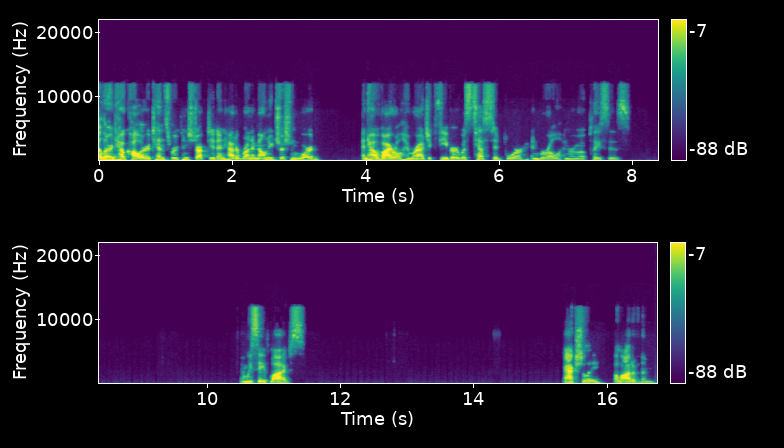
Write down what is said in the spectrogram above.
I learned how cholera tents were constructed and how to run a malnutrition ward and how viral hemorrhagic fever was tested for in rural and remote places. And we save lives. Actually, a lot of them.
